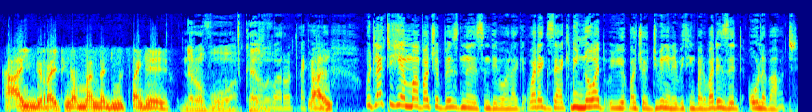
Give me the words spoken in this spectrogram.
hayi ndi-right ngamanda ndiwutsangeyo Nerovoa, Kezwa. Warotaka. Right. We'd like to hear more about your business, Nvivho. Like, what exactly? We know what, you, what you're doing and everything, but what is it all about?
